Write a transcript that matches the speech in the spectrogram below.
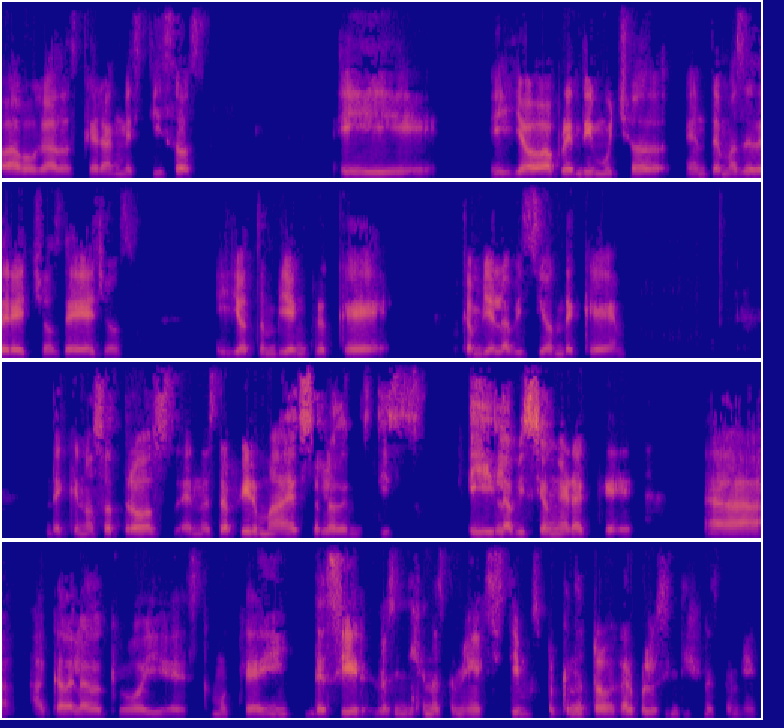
abogados que eran mestizos y, y yo aprendí mucho en temas de derechos de ellos y yo también creo que cambié la visión de que de que nosotros en nuestra firma es solo de mestizos y la visión era que a, a cada lado que voy es como que decir los indígenas también existimos, ¿por qué no trabajar por los indígenas también?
